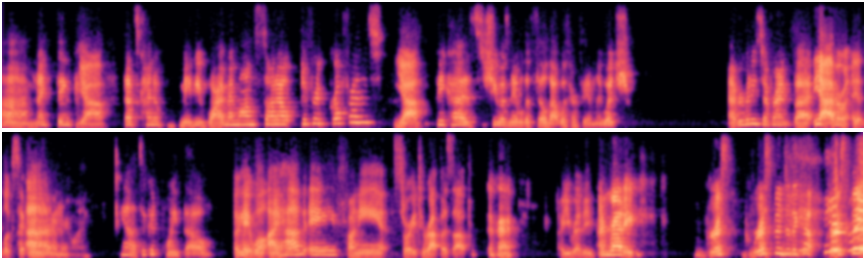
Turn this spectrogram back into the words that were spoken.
Um, and I think Yeah. that's kind of maybe why my mom sought out different girlfriends Yeah. because she wasn't able to fill that with her family, which everybody's different, but Yeah. Everyone, it looks different for Um, everyone. yeah, that's a good point though. Okay. Well, I have a funny story to wrap us up. Okay. Are you ready? I'm ready. Grisp, grisp into the cup. Grisping?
